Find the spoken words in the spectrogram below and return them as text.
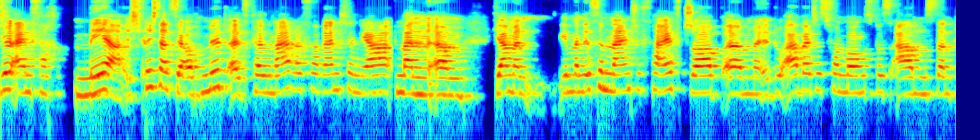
will einfach mehr. Ich kriege das ja auch mit als Personalreferentin, ja. Man, ähm, ja, man, man ist im 9-to-5-Job, ähm, du arbeitest von morgens bis abends, dann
